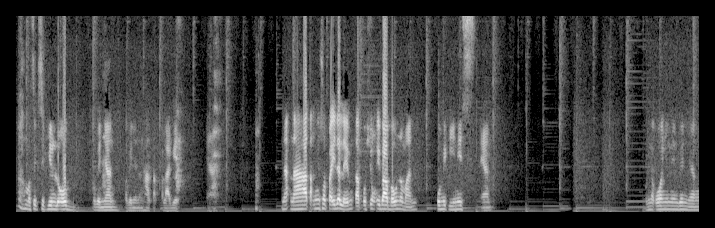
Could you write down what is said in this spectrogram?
masiksik yung loob. O ganyan, pag ganyan ang hatak palagi. Yan. Na, nahahatak niyo sa pailalim tapos yung ibabaw naman kumikinis. Ayan. Pag nakuha niyo na yung ganyang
